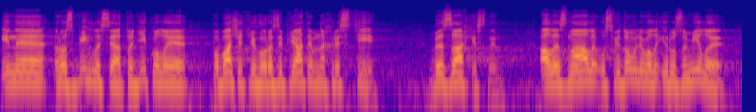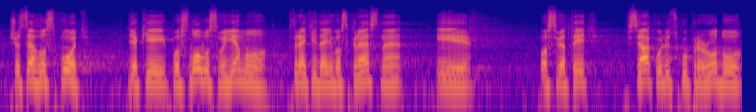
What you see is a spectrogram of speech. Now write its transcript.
і не розбіглися тоді, коли побачать Його розіп'ятим на хресті, беззахисним, але знали, усвідомлювали і розуміли, що це Господь, який по слову своєму в третій день воскресне і освятить всяку людську природу,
